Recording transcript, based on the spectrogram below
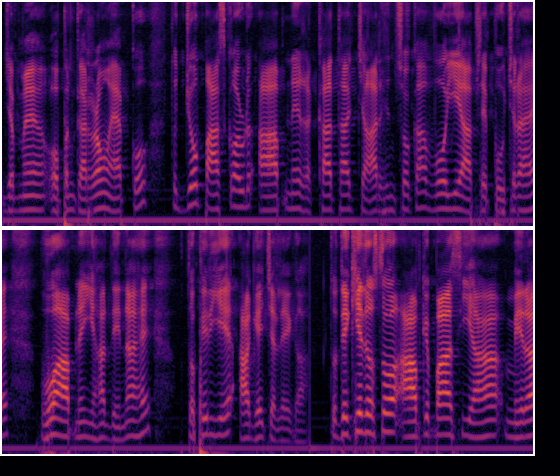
जब मैं ओपन कर रहा हूँ ऐप को तो जो पासकोड आपने रखा था चार हिंसों का, वो ये आपसे पूछ रहा है, वो आपने यहाँ देना है तो फिर ये आगे चलेगा। तो देखिए दोस्तों, आपके पास यहाँ मेरा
